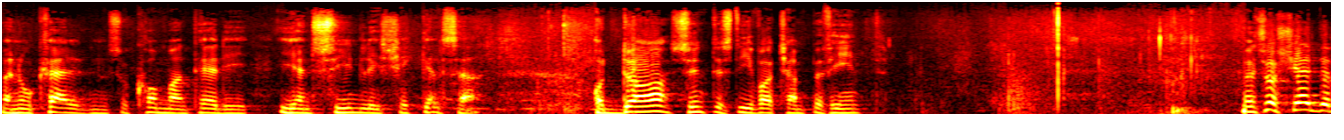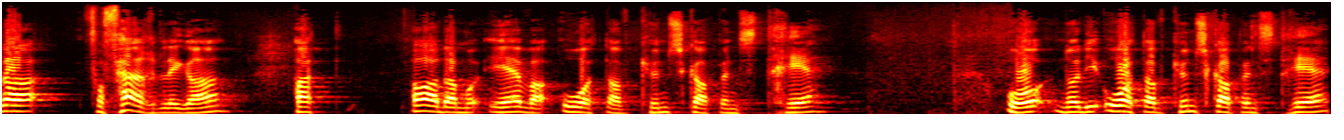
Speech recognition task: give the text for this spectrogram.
men om kvelden så kom han til dem i en synlig skikkelse. Og da syntes de var kjempefint. Men så skjedde det forferdelige at Adam og Eva åt av kunnskapens tre. Og når de åt av kunnskapens tre,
